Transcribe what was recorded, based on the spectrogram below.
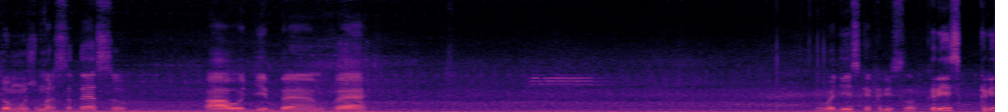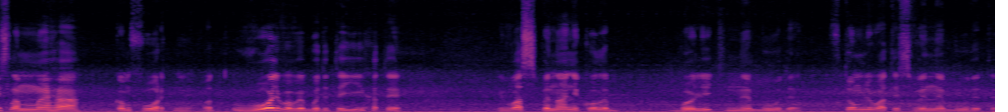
тому ж Мерседесу, Audi, BMW, Водійське крісло. Кріс, крісла мега комфортні. От в Volvo ви будете їхати, і у вас спина ніколи боліть не буде. Втомлюватись ви не будете.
